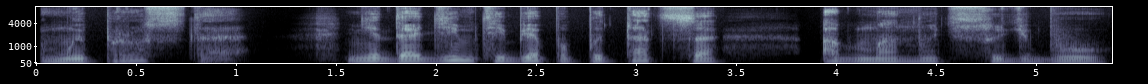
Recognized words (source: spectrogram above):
Мы просто не дадим тебе попытаться обмануть судьбу».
